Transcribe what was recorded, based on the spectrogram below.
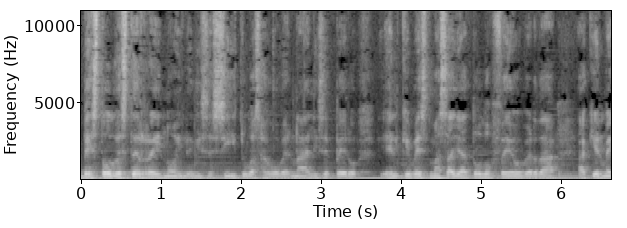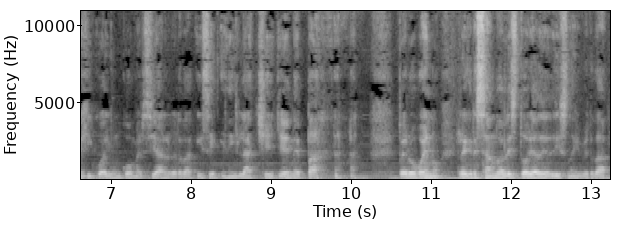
ves todo este reino y le dice, sí, tú vas a gobernar, y dice, pero el que ves más allá todo feo, ¿verdad? Aquí en México hay un comercial, ¿verdad? Que dice, ni la Cheyenne pa. pero bueno, regresando a la historia de Disney, ¿verdad?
